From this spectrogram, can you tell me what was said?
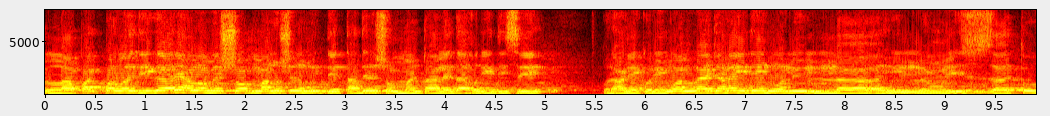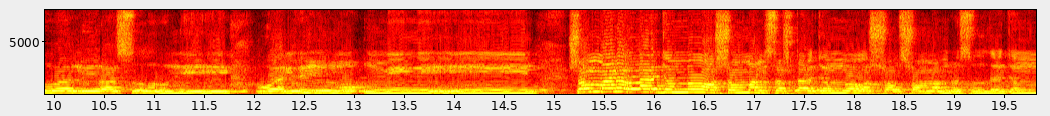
আল্লাহ পাক পরবার দিগারে আলমে সব মানুষের মধ্যে তাদের সম্মানটা আলাদা করিয়ে দিছে। কোরআনে করিম আল্লাহ জানাই দেন, ওয়ালিল্লাহিল ইজ্জাতু ওয়ালি রাসূলিহি ওয়ালিল মুমিনিন সম্মান আল্লাহর জন্য, সম্মান স্রষ্টার জন্য সম্মান রসুলদের জন্য,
